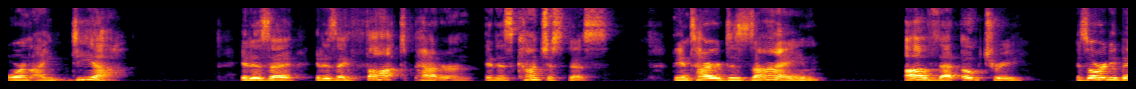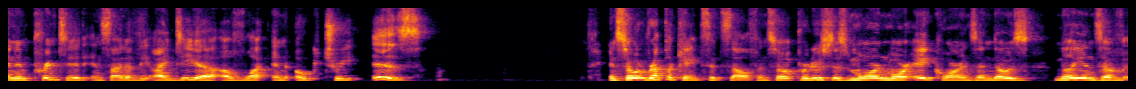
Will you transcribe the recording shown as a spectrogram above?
or an idea. It is a it is a thought pattern. It is consciousness. The entire design of that oak tree has already been imprinted inside of the idea of what an oak tree is. And so it replicates itself. And so it produces more and more acorns. And those millions of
